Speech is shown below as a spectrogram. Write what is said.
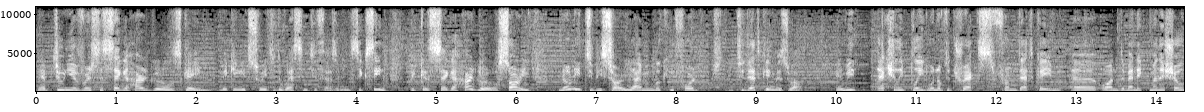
Neptunia vs Sega Hard Girls game making its way to the West in 2016. Because Sega Hard Girls, sorry, no need to be sorry. I'm looking forward to that game as well. And we actually played one of the tracks from that game uh, on the Manic Monday show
